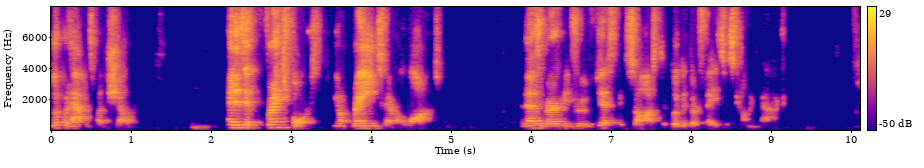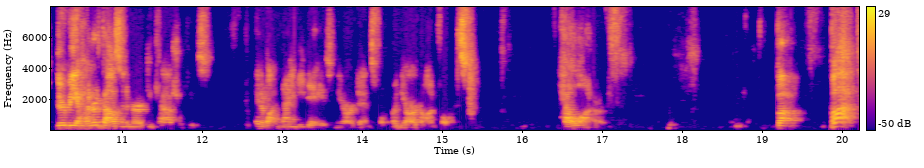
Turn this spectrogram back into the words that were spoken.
Look what happens by the shelling. And it's a French forest. You know, rains there a lot. And that's American troops just exhausted. Look at their faces coming back. There'd be 100,000 American casualties in about 90 days in the Ardennes, in the Argonne forest. Hell on earth. But, but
